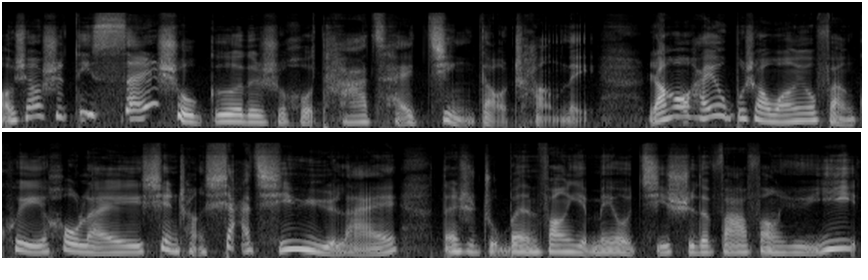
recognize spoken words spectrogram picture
好像是第三首歌的时候，他才进到场内。然后还有不少网友反馈，后来现场下起雨来，但是主办方也没有及时的发放雨衣，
